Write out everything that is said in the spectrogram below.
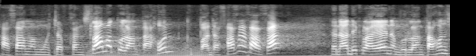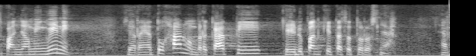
kakak mengucapkan selamat ulang tahun kepada kakak-kakak dan adik layan yang berulang tahun sepanjang minggu ini. Kiranya Tuhan memberkati kehidupan kita seterusnya. Yang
